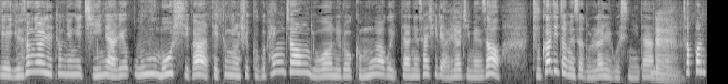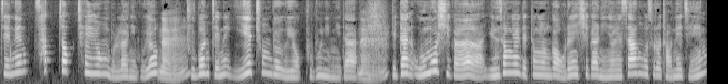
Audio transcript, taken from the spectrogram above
예, 윤석열 대통령의 지인의 아들 우모 씨가 대통령실 구급 행정요원으로 근무하고 있다는 사실이 알려지면서 두 가지 점에서 논란이 일고 있습니다. 네. 첫 번째는 사적 채용 논란이고요. 네. 두 번째는 이해충돌 의혹 부분입니다. 네. 일단 우모 씨가 윤석열 대통령과 오랜 시간 인연을 쌓은 것으로 전해진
